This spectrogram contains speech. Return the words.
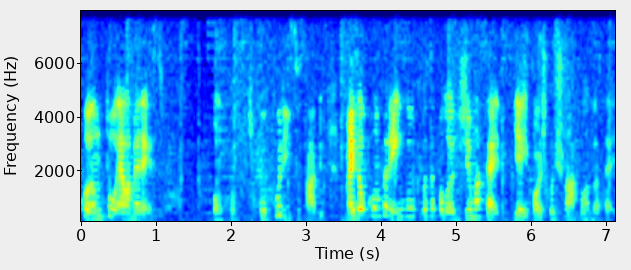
quanto ela merece. Ponto. Tipo, por isso, sabe? Mas eu compreendo o que você falou de uma série. E aí, pode continuar falando da série.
